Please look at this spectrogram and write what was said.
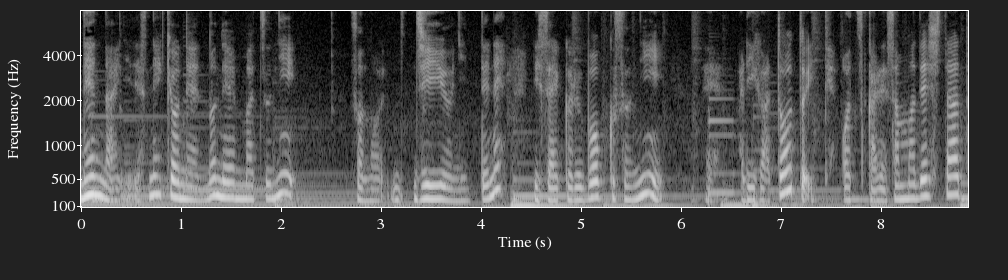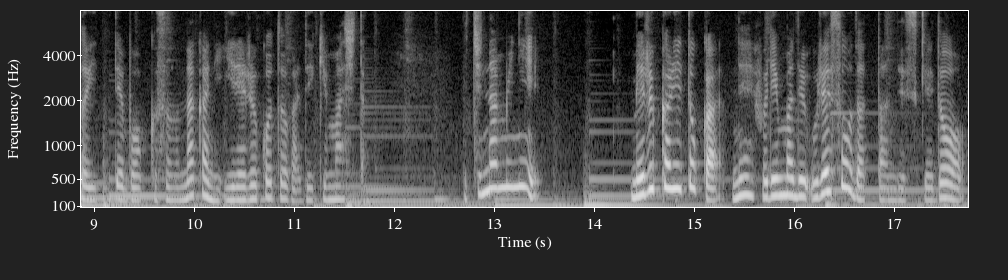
年内にですね去年の年末にその GU に行ってねリサイクルボックスに、えー、ありがとうと言ってお疲れ様でしたと言ってボックスの中に入れることができました。ちなみにメルカリとかねフリマで売れそうだったんですけど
